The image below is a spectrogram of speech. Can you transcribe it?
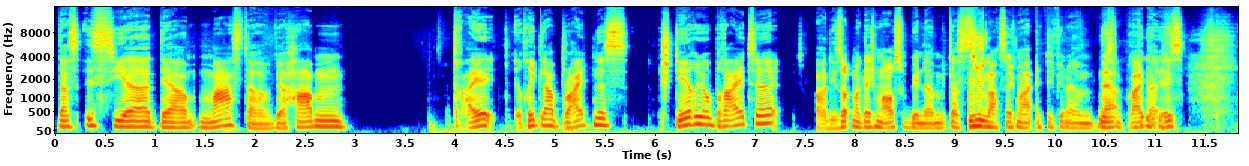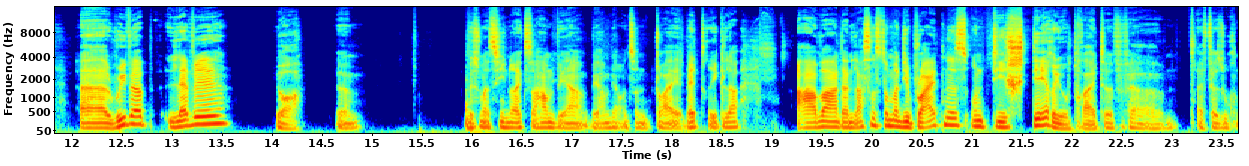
das ist hier der Master. Wir haben drei Regler Brightness, Stereobreite. Oh, die sollten wir gleich mal ausprobieren, damit das Mhm. Schlagzeug mal endlich wieder ein bisschen Ja. breiter ist. Äh, Reverb Level, ja, ähm, müssen wir jetzt nicht noch extra haben. Wir, wir haben ja unseren drei Wettregler. Aber dann lass uns doch mal die Brightness und die Stereobreite ver, äh, versuchen.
